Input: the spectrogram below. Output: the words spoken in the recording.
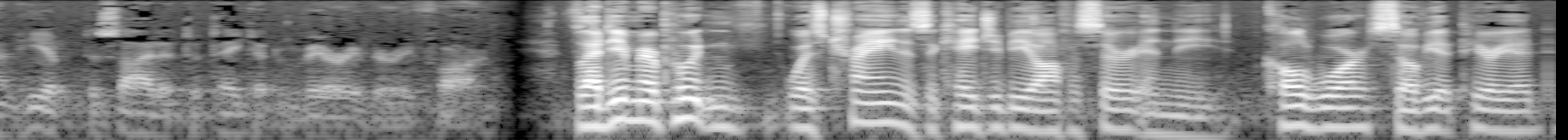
And he decided to take it very, very far. Vladimir Putin was trained as a KGB officer in the Cold War Soviet period.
